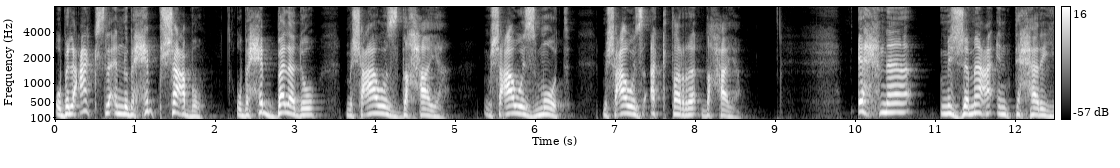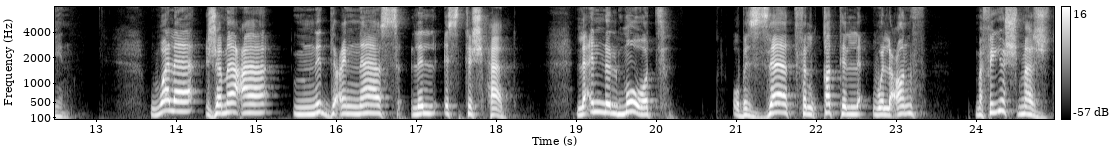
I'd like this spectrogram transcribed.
وبالعكس لأنه بحب شعبه وبحب بلده مش عاوز ضحايا مش عاوز موت مش عاوز أكثر ضحايا. إحنا مش جماعة انتحاريين. ولا جماعة ندعي الناس للاستشهاد لأن الموت وبالذات في القتل والعنف ما فيش مجد.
